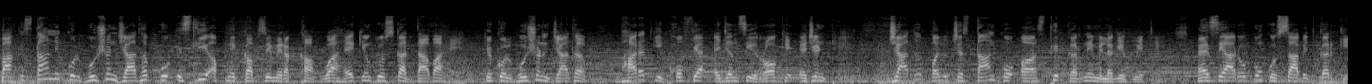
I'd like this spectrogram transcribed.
पाकिस्तान ने कुलभूषण जाधव को इसलिए अपने कब्जे में रखा हुआ है क्योंकि उसका दावा है कि कुलभूषण जाधव भारत की खुफिया एजेंसी रॉ के एजेंट थे जाधव बलूचिस्तान को अस्थिर करने में लगे हुए थे। ऐसे आरोपों को साबित करके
